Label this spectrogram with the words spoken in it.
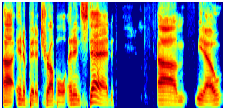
uh, in a bit of trouble. And instead, um, you know,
